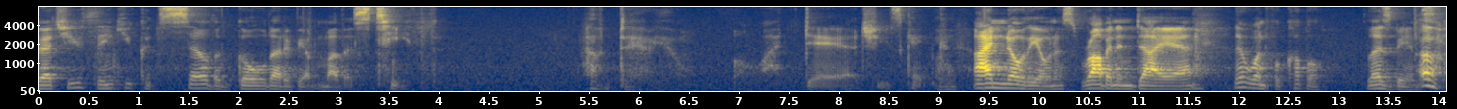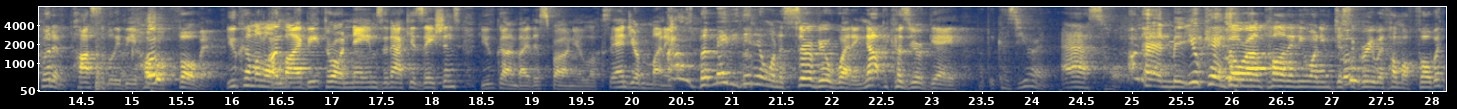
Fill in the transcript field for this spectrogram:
bet you think you could sell the gold out of your mother's teeth. How dare you? Oh, I dare, Cheesecake. Oh. I know the owners, Robin and Diane. They're a wonderful couple. Lesbians. Oh. Couldn't possibly be homophobic. Oh. You come along I'm- my beat throwing names and accusations, you've gone by this far on your looks and your money. Oh. But maybe they didn't want to serve your wedding, not because you're gay, because you're an asshole. Unhand me. You can't go around calling anyone you disagree with homophobic.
